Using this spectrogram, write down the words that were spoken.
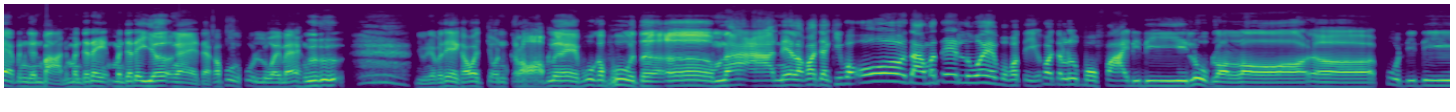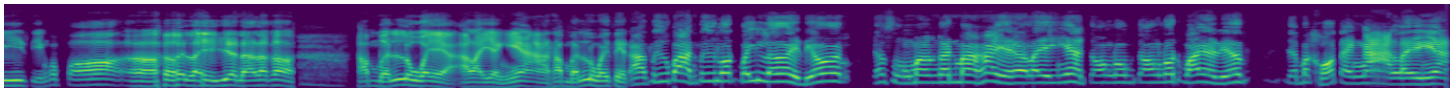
แลกเป็นเงินบาทมันจะได้มันจะได้เยอะไง แต่ก็พูดพูดรวยไหม อยู่ในประเทศเขาว่าจนกรอบเลยพูดก็พูดเตอเออนะอ่านเนี่ยเราก็จะคิดว่าโอ้ต่างประเทศรวยปกติก็จะรูปโปรไฟล์ดีๆ รูปหล่อๆเอ่อพูดดีๆ เสียงเพราะๆเอ่ออะไรอย่างเงี้ยนะแล้วก็ทำเหมือนรวยอะอะไรอย่างเงี้ยอ่าทำเหมือนรวยเสร็จอ่าซื้อบ้านซื้อรถไว้เลย เดี๋ยวจะส่งมาเงินมาให้อะไรเงี้ยจองลงจองรถไว้อะเดี๋ยวจะมาขอแต่งงานอะไรเงี้ย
